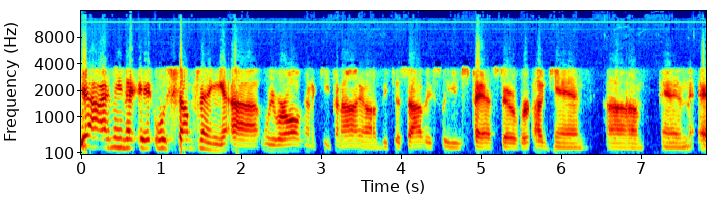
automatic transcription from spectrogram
Yeah, I mean, it, was something uh, we were all going to keep an eye on because obviously he was passed over again. Um, and, uh,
